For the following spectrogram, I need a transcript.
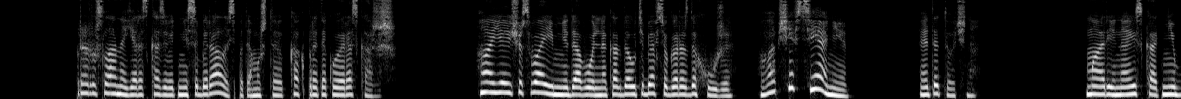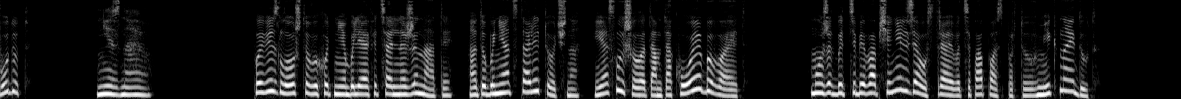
про Руслана я рассказывать не собиралась, потому что как про такое расскажешь? А я еще своим недовольна, когда у тебя все гораздо хуже. Вообще все они. Это точно. Марина искать не будут? Не знаю. Повезло, что вы хоть не были официально женаты, а то бы не отстали точно. Я слышала, там такое бывает. Может быть, тебе вообще нельзя устраиваться по паспорту, в миг найдут.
